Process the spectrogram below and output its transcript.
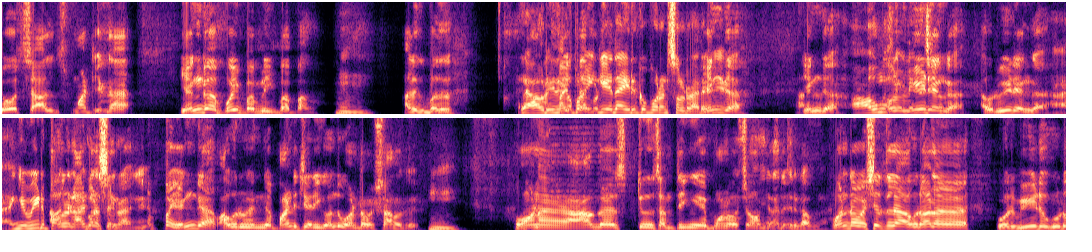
ஜோஸ் சார்ல்ஸ் மாட்டின எங்க போய் பப்ளிக் பார்ப்பாங்க. அதுக்கு பதில் அவர் இதுக்கப்புறம் இங்கே தான் இருக்க போறேன்னு சொல்றாரு. எங்க? எங்க? அவங்க அவர் வீடு எங்க? அவர் வீடு எங்க? இங்க வீடு சொல்றாங்க. எப்ப எங்க? அவரு இங்க பாண்டிச்சேரிக்கு வந்து ஒன்றரை வருஷம் ஆகுது. போன ஆகஸ்ட் சம்திங் போன வருஷம் வந்தாரு. ஒன்றரை வருஷத்துல அவரால ஒரு வீடு கூட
